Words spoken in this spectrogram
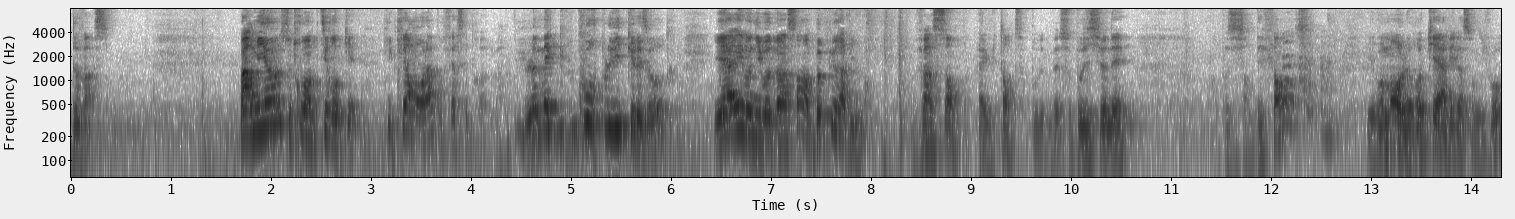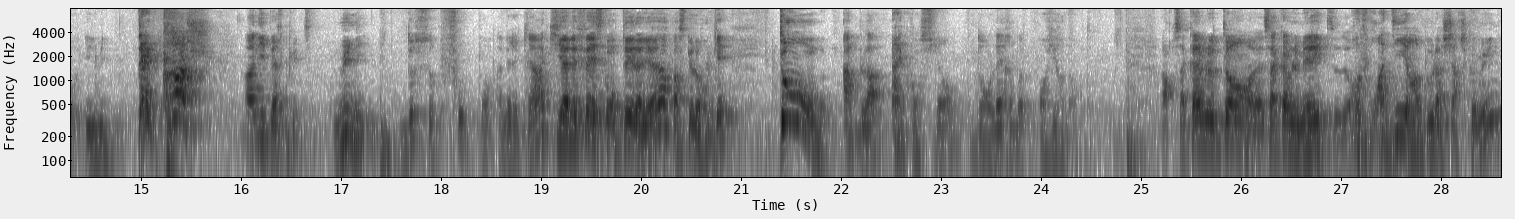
de Vincent. Parmi eux se trouve un petit roquet qui est clairement là pour faire ses preuves. Le mec court plus vite que les autres et arrive au niveau de Vincent un peu plus rapidement. Vincent a eu le temps de se positionner en position de défense et au moment où le roquet arrive à son niveau, il lui décroche un hypercute muni de ce faux point américain qui a l'effet escompté d'ailleurs parce que le roquet tombe à plat, inconscient, dans l'herbe environnante. Alors ça a quand même le temps, euh, ça a quand même le mérite de refroidir un peu la charge commune.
